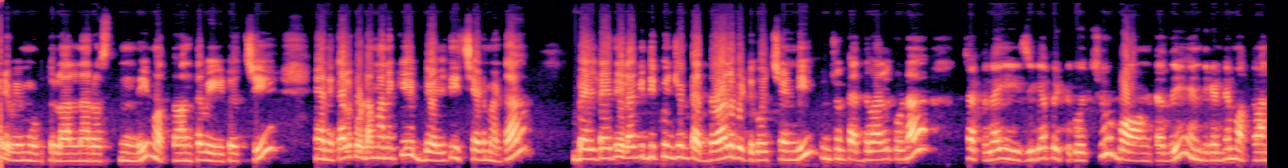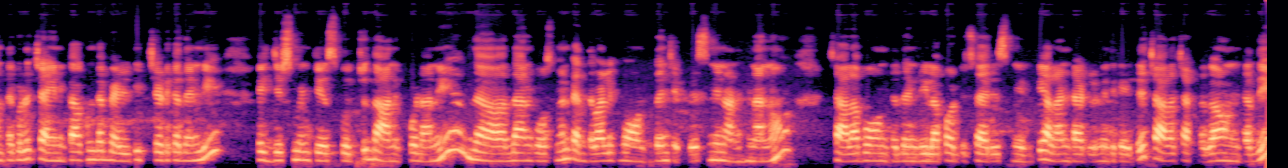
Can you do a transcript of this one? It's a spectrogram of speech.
ఇరవై మూడు తులాలన్నర వస్తుంది. మొత్తం అంతా వెయిట్ వచ్చి. వెనకాల కూడా మనకి బెల్ట్ ఇచ్చాడనమాట బెల్ట్ అయితే ఇలాగ ఇది కొంచెం పెద్దవాళ్ళు పెట్టుకోవచ్చండి. కొంచెం పెద్దవాళ్ళు కూడా చక్కగా ఈజీగా పెట్టుకోవచ్చు బాగుంటుంది. ఎందుకంటే మొత్తం అంతా కూడా చైన్ కాకుండా బెల్ట్ ఇచ్చాడు కదండి. అడ్జస్ట్మెంట్ చేసుకోవచ్చు దానికి కూడా దానికోసమని పెద్దవాళ్ళకి బాగుంటుంది అని చెప్పేసి నేను అంటున్నాను. చాలా బాగుంటుందండి ఇలా పట్టు శారీస్ మీదకి అలాంటి వాటి మీదకి అయితే చాలా చక్కగా ఉంటుంది.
